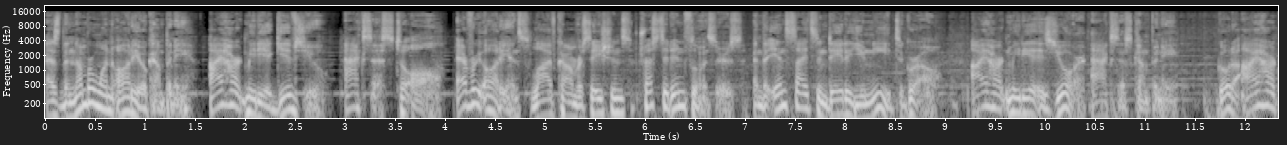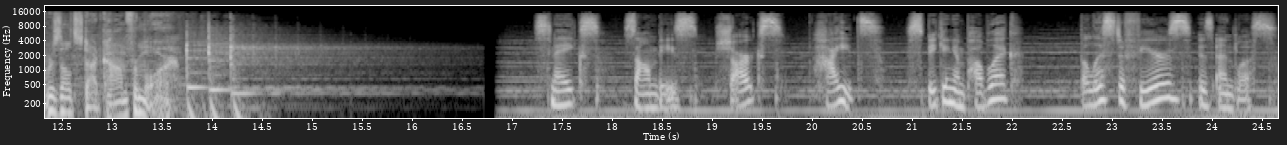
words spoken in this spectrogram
As the number one audio company, iHeartMedia gives you access to all. Every audience, live conversations, trusted influencers, and the insights and data you need to grow. iHeartMedia is your access company. Go to iHeartResults.com for more. Snakes, zombies, sharks, heights, speaking in public. The list of fears is endless.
